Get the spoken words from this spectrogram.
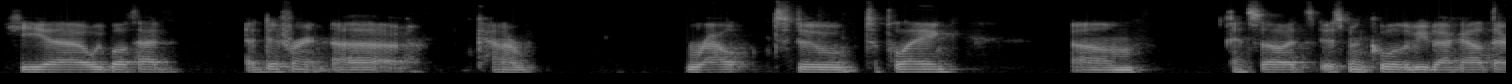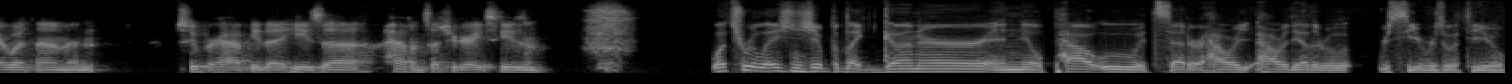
he uh, we both had a different uh, kind of route to to playing, um, and so it's it's been cool to be back out there with him, and super happy that he's uh, having such a great season. What's your relationship with like Gunner and Neil Pau'u, et cetera? How are how are the other receivers with you?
